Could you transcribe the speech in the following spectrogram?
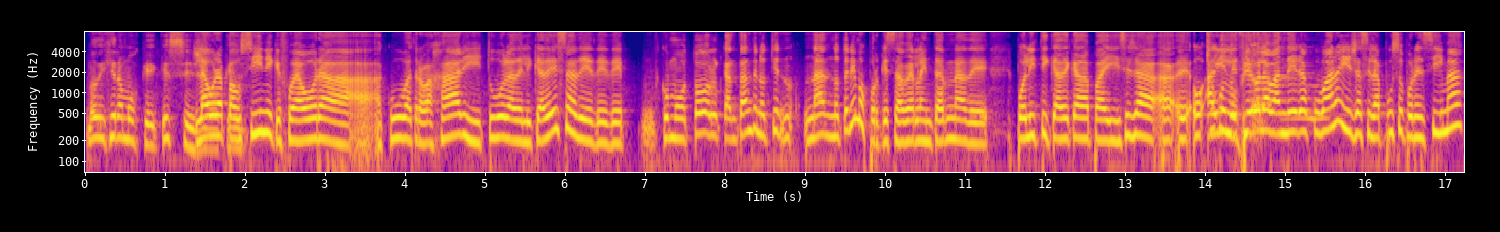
no dijéramos que, qué sé yo, Laura que- Pausini, que fue ahora a, a Cuba a trabajar y tuvo la delicadeza de, de, de- como todo el cantante, no, tiene, no tenemos por qué saber la interna de política de cada país. Ella, eh, o alguien le tiró a- la bandera cubana y ella se la puso por encima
